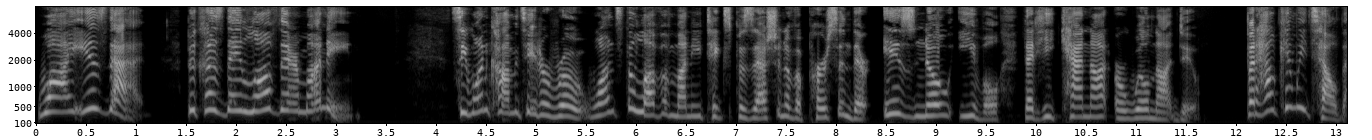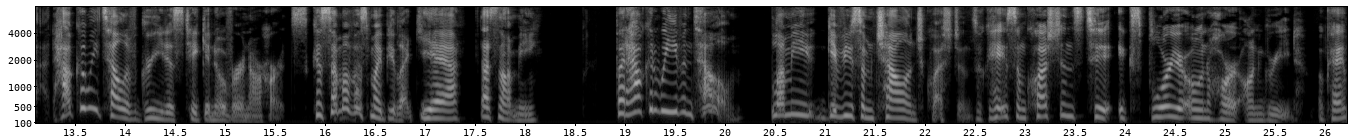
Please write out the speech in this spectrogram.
Why is that? Because they love their money. See, one commentator wrote, once the love of money takes possession of a person, there is no evil that he cannot or will not do. But how can we tell that? How can we tell if greed has taken over in our hearts? Because some of us might be like, yeah, that's not me. But how can we even tell? Let me give you some challenge questions, okay? Some questions to explore your own heart on greed, okay?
